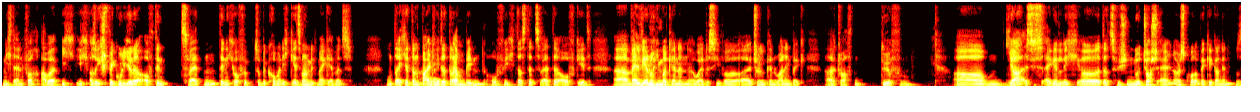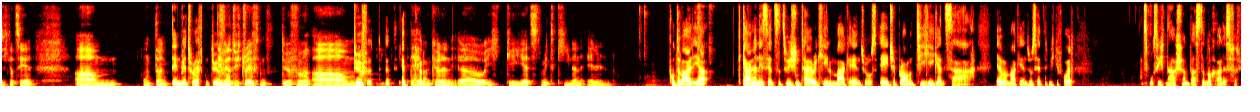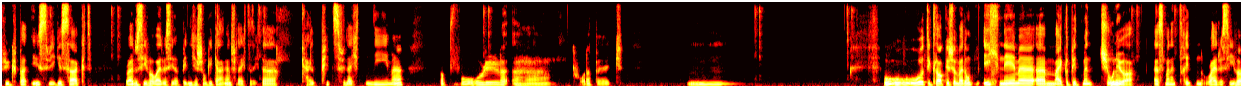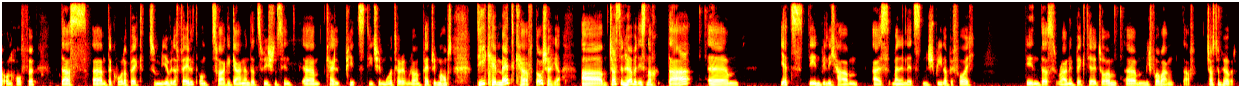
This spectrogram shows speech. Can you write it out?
nicht einfach, aber ich, ich, also ich spekuliere auf den zweiten, den ich hoffe zu bekommen. Ich gehe jetzt mal mit Mike Evans. Und da ich ja dann bald oh, wieder dran ja. bin, hoffe ich, dass der zweite aufgeht, äh, weil wir ja noch immer keinen Wide Receiver, äh, Entschuldigung, keinen Running Back äh, draften dürfen. Ähm, ja, es ist eigentlich äh, dazwischen nur Josh Allen als Quarterback gegangen, was ich gerade sehe. Ähm, und dann, den wir draften dürfen. Den wir natürlich draften Dürfen. Ähm, Dürf, hätten hätten können. können. Äh, ich gehe jetzt mit Keenan Allen. Gute Wahl, ja. Gegangen ist jetzt zwischen Tyreek Hill, Mark Andrews, AJ Brown und T. Higgins. Ach, ja, über Mark Andrews hätte ich mich gefreut. Jetzt muss ich nachschauen, was da noch alles verfügbar ist. Wie gesagt, Wide Receiver, Wide Receiver bin ich ja schon gegangen. Vielleicht, dass ich da Kyle Pitts vielleicht nehme. Obwohl, äh, Quarterback. Hm. Uh, uh, uh, uh, die Glocke ist schon weit unten. Ich nehme äh, Michael Pittman Jr. als meinen dritten Wide Receiver und hoffe, dass ähm, der Quarterback zu mir wieder fällt. Und zwar gegangen. Dazwischen sind ähm, Kyle Pitts, DJ Moore, Terry Malone, Patrick Mahomes, DK Metcalf. Da schau her. Ähm, Justin Herbert ist noch da. Ähm, jetzt, den will ich haben als meinen letzten Spieler, bevor ich in das Running Back Territorium ähm, mich vorwagen darf. Justin Herbert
